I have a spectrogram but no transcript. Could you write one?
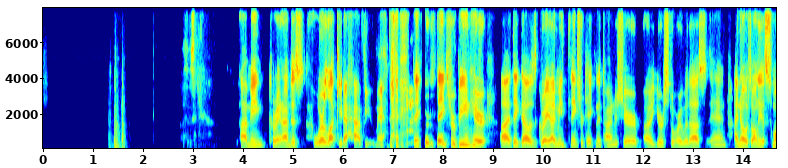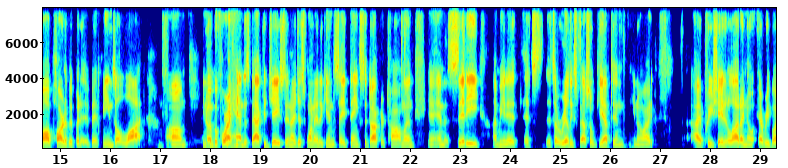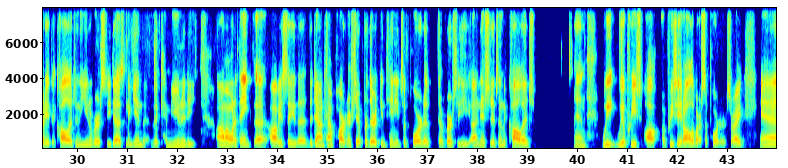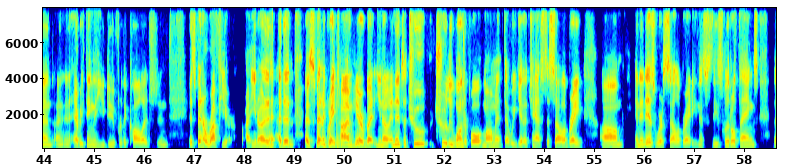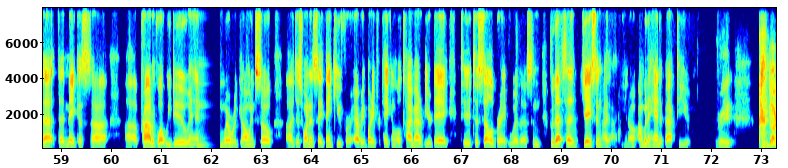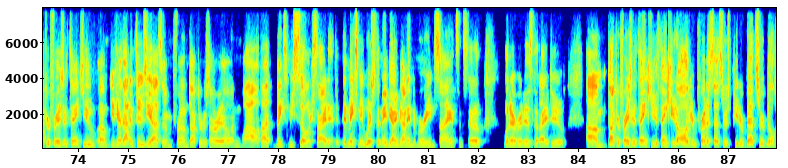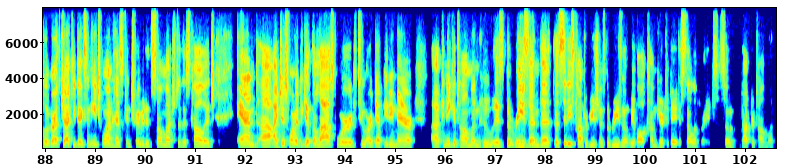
I mean, Karina, I'm just, we're lucky to have you, man. thanks, for, thanks for being here. Uh, I think that was great. I mean, thanks for taking the time to share uh, your story with us. And I know it's only a small part of it, but it, it means a lot. Um, you know, and before I hand this back to Jason, I just wanted again to say thanks to Dr. Tomalin and, and the city. I mean, it, it's it's a really special gift, and you know, I I appreciate it a lot. I know everybody at the college and the university does, and again, the, the community. Um, I want to thank the, obviously the, the downtown partnership for their continued support of diversity initiatives in the college. And we, we appreciate all, appreciate all of our supporters, right? And, and everything that you do for the college. And it's been a rough year, right? You know, I didn't, it's been a great time here, but you know, and it's a true, truly wonderful moment that we get a chance to celebrate. Um, and it is worth celebrating. It's these little things that, that make us uh, uh, proud of what we do and where we're going. So I uh, just want to say thank you for everybody for taking a little time out of your day to, to celebrate with us. And with that said, Jason, I, you know, I'm going to hand it back to you. Great. Dr. Frazer, thank you. Um, you hear that enthusiasm from Dr. Rosario, and wow, that makes me so excited. It, it makes me wish that maybe I'd gone into marine science instead of whatever it is that I do. Um, Dr. Frazer, thank you. Thank you to all of your predecessors, Peter Betzer, Bill Hogarth, Jackie Dixon. Each one has contributed so much to this college. And uh, I just wanted to give the last word to our deputy mayor, uh, Kanika Tomalin, who is the reason that the city's contribution is the reason that we've all come here today to celebrate. So Dr. Tomalin.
